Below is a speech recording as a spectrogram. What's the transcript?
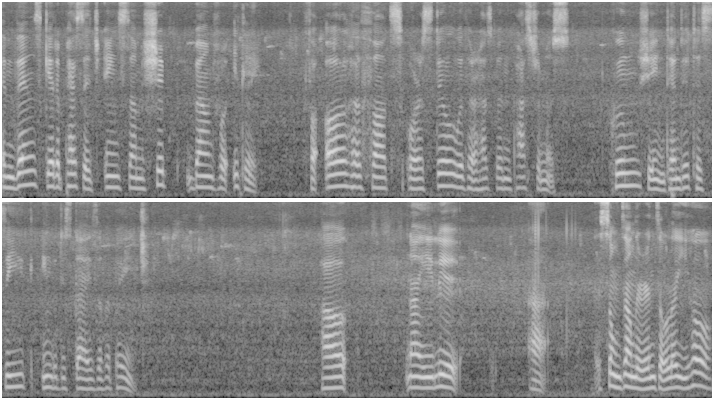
and thence get a passage in some ship bound for Italy. For all her thoughts were still with her husband Posthumus whom she intended to seek in the disguise of a page. 好，那一列啊送葬的人走了以后，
